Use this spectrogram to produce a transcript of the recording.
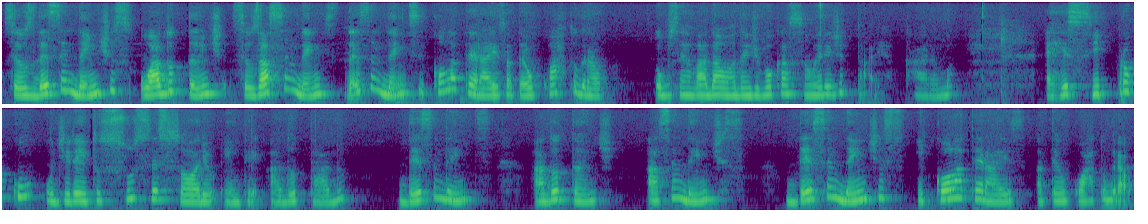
seus descendentes, o adotante, seus ascendentes, descendentes e colaterais até o quarto grau, observada a ordem de vocação hereditária. Caramba! É recíproco o direito sucessório entre adotado, descendentes, adotante, ascendentes, descendentes e colaterais até o quarto grau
